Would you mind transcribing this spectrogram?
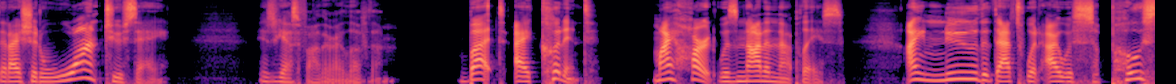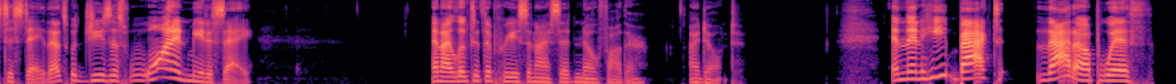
that I should want to say is yes, Father, I love them. But I couldn't. My heart was not in that place. I knew that that's what I was supposed to say. That's what Jesus wanted me to say. And I looked at the priest and I said, No, Father, I don't. And then he backed that up with,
